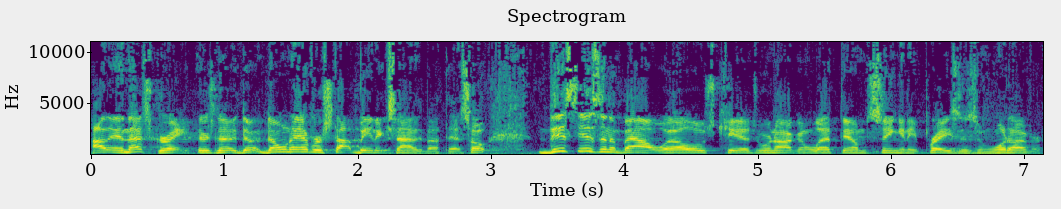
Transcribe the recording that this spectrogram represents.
And that's great. There's no, don't ever stop being excited about that. So this isn't about, well, those kids, we're not going to let them sing any praises and whatever.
